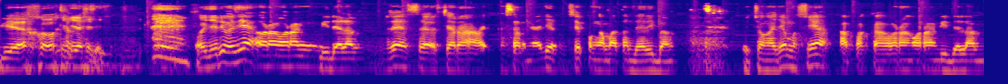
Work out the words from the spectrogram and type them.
Iya, oh iya. iya. Oh jadi maksudnya orang-orang di dalam maksudnya secara kasarnya aja, maksudnya pengamatan dari Bang Ucong aja, maksudnya apakah orang-orang di dalam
